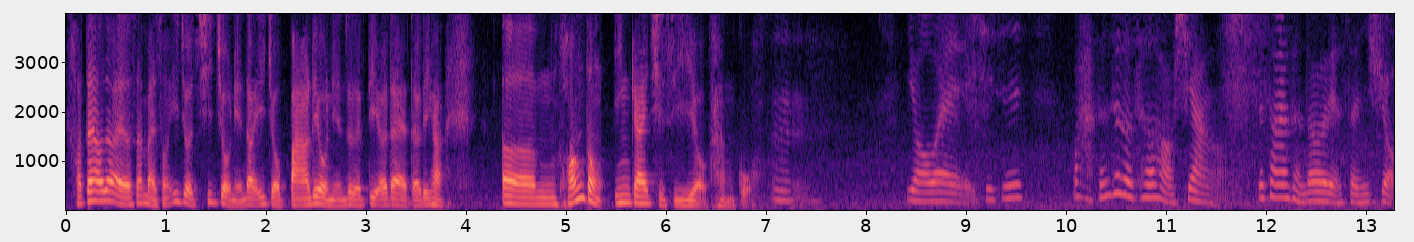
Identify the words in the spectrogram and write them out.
好，代号叫 L 三百，从一九七九年到一九八六年，这个第二代的德利卡，嗯，黄董应该其实也有看过，嗯。有哎，其实哇，跟这个车好像哦，这上面可能都有点生锈。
